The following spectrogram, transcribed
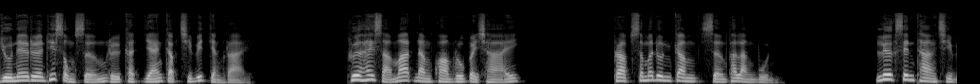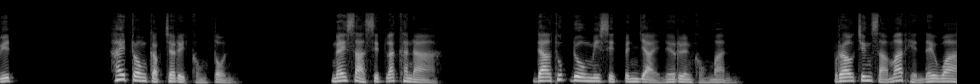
อยู่ในเรือนที่ส่งเสริมหรือขัดแย้งกับชีวิตอย่างไร เพื่อให้สามารถนำความรู้ไปใช้ ปรับสมดุลกรรมเสริมพลังบุญ เลือกเส้นทางชีวิต ให้ตรงกับจริตของตน ในศาสตร์สิบลัคนา ดาวทุกดวงมีสิทธิ์เป็นใหญ่ในเรือนของมัน เราจึงสามารถเห็นได้ว่า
